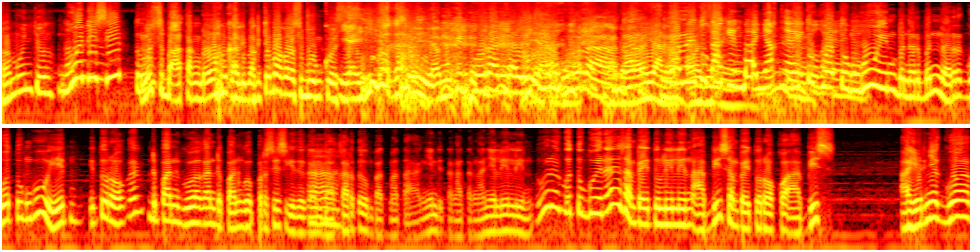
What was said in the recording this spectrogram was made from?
Ah, muncul. gue di situ Lu sebatang doang kali bang. Coba kalau sebungkus. ya iya kali ya mungkin kurang kali ya kurang. Nggak doyan karena itu. Saking banyaknya itu itu gua kayaknya. tungguin bener-bener gue tungguin itu rokok depan gua kan depan gua persis gitu kan Ah. bakar tuh empat mata angin di tengah-tengahnya lilin udah gue tungguin aja sampai itu lilin habis sampai itu rokok habis akhirnya gua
